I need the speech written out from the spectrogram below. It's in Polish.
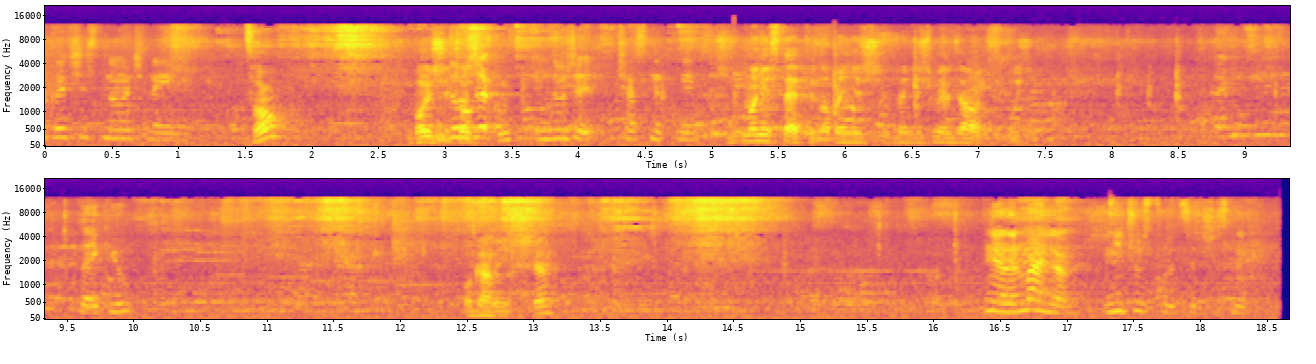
такой чесночный. Co? Boisz się Duży, czosnku? duży czosnek. No niestety, no będziesz, będzie śmierdziało ci później. Thank you. Ogarniesz się? Не, нормально. Не чувствуется чеснок.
